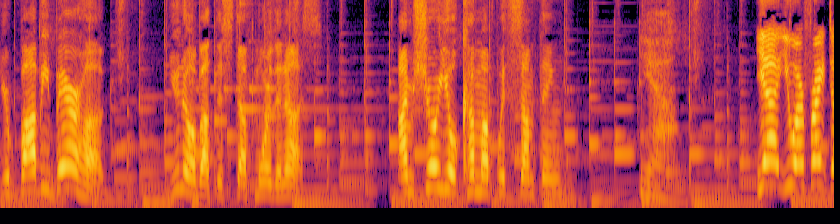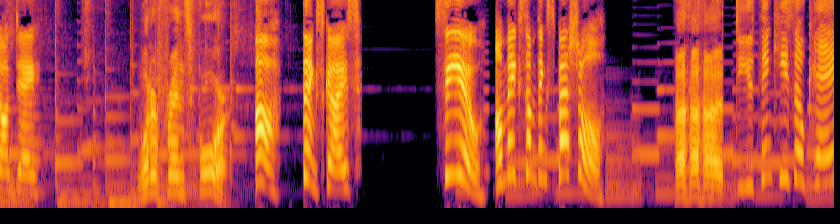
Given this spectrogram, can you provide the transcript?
you're Bobby Bear Hug. You know about this stuff more than us. I'm sure you'll come up with something. Yeah. Yeah, you are right, Dog Day. What are friends for? Ah, thanks, guys. See you. I'll make something special. Do you think he's okay?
